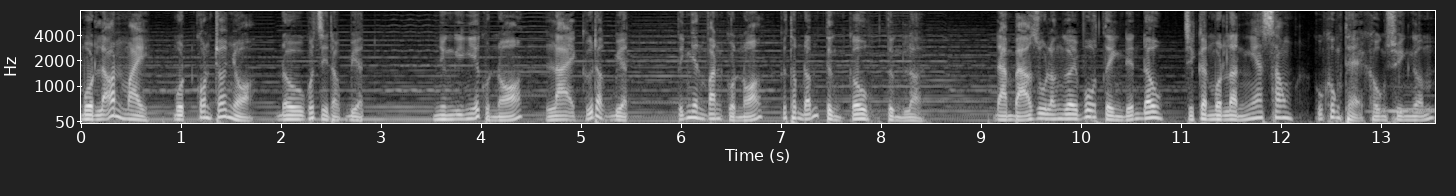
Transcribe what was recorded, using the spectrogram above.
Một lão ăn mày, một con chó nhỏ đâu có gì đặc biệt, nhưng ý nghĩa của nó lại cứ đặc biệt tính nhân văn của nó cứ thâm đẫm từng câu, từng lời. Đảm bảo dù là người vô tình đến đâu chỉ cần một lần nghe xong cũng không thể không suy ngẫm.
